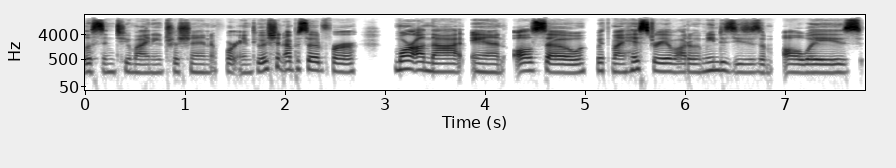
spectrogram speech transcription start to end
Listen to my nutrition for intuition episode for more on that. And also, with my history of autoimmune diseases, I'm always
